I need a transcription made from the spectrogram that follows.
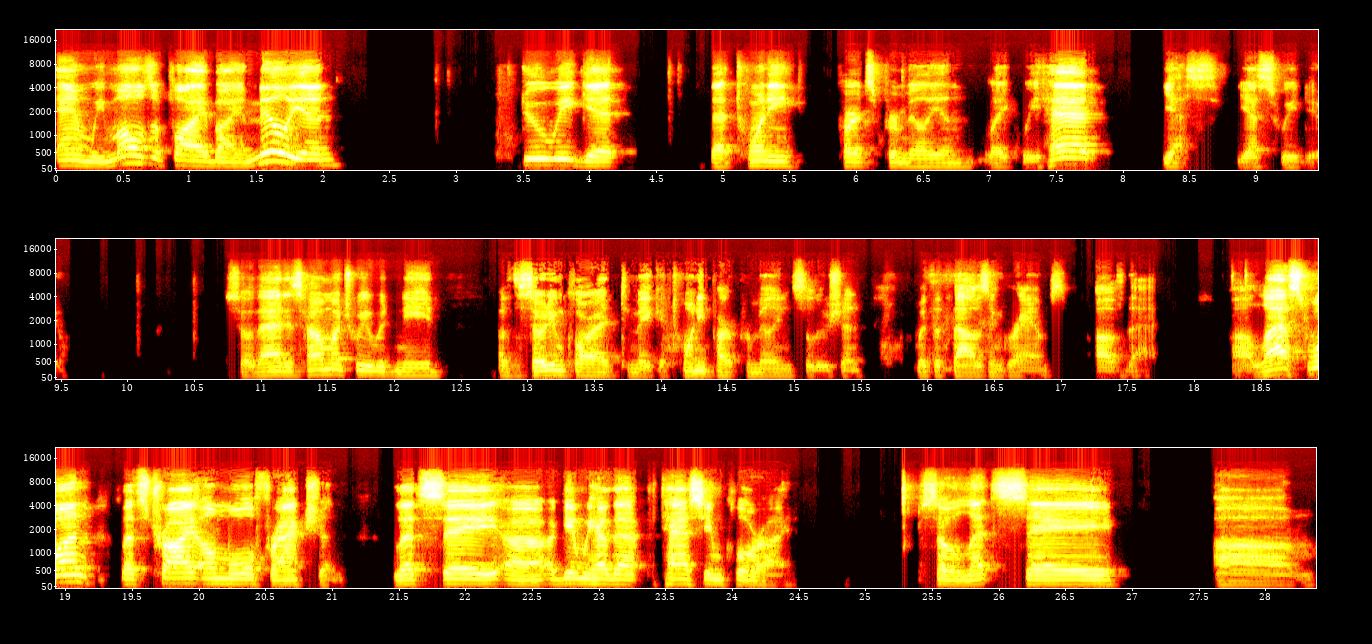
and we multiply by a million, do we get that 20 parts per million like we had? Yes, yes we do. So that is how much we would need of the sodium chloride to make a 20 part per million solution with a thousand grams of that. Uh, last one, let's try a mole fraction. Let's say, uh, again, we have that potassium chloride. So let's say um,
